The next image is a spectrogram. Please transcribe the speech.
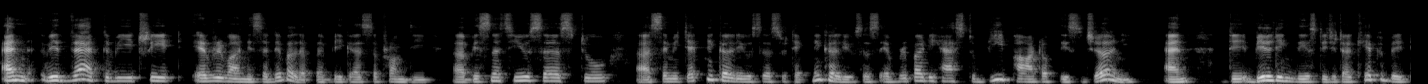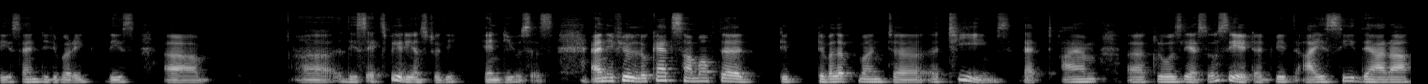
And with that, we treat everyone as a developer because from the uh, business users to uh, semi-technical users to technical users, everybody has to be part of this journey and building these digital capabilities and delivering these um, uh, this experience to the end users. And if you look at some of the development uh, uh, teams that I am uh, closely associated with, I see there are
